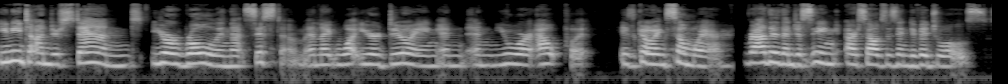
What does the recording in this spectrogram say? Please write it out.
you need to understand your role in that system and like what you're doing and, and your output is going somewhere rather than just seeing ourselves as individuals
